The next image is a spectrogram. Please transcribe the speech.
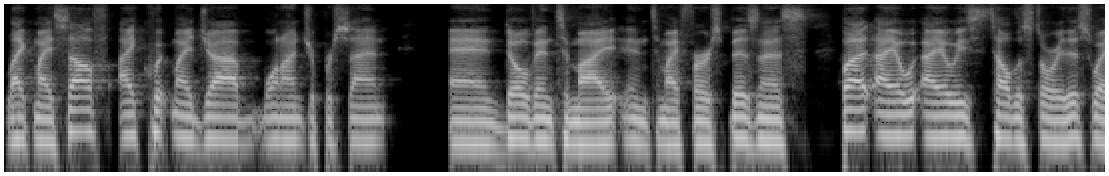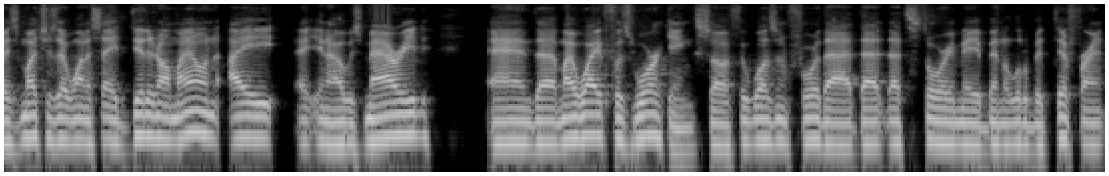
like myself, I quit my job 100% and dove into my into my first business. But I I always tell the story this way. As much as I want to say I did it on my own, I you know I was married and uh, my wife was working. So if it wasn't for that, that that story may have been a little bit different.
